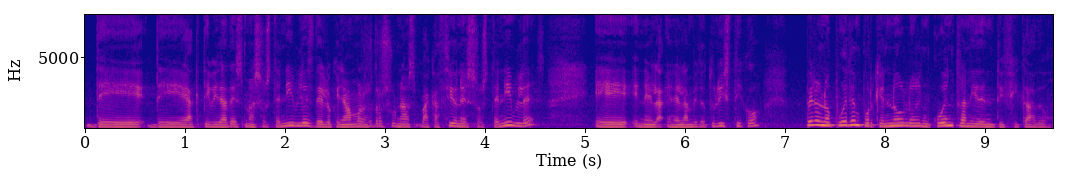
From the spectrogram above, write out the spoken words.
de, actividades más sostenibles, de lo que llamamos nosotros unas vacaciones sostenibles eh, en el ámbito turístico, pero no pueden porque no lo encuentran identificado.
